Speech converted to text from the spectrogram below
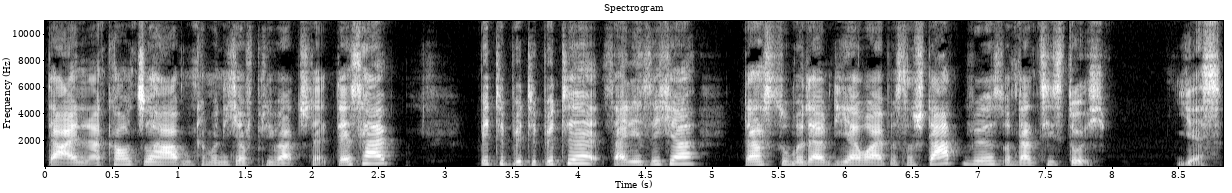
Da einen Account zu haben, kann man nicht auf privat stellen. Deshalb, bitte, bitte, bitte, sei dir sicher, dass du mit deinem DIY-Business starten wirst und dann ziehst durch. Yes.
